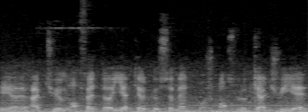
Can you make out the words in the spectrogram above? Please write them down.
Et euh, actuellement, en fait, euh, il y a quelques semaines, je pense le 4 juillet,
